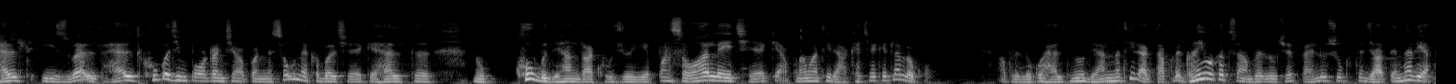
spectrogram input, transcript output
હેલ્થ ઇઝ વેલ્થ હેલ્થ ખૂબ જ ઇમ્પોર્ટન્ટ છે, આપણને સૌને ખબર છે કે હેલ્થનું ખૂબ ધ્યાન રાખવું જોઈએ. પણ સવાલ એ છે કે આપણામાંથી રાખે છે કેટલા લોકો? આપણે લોકો હેલ્થનું ધ્યાન નથી રાખતા. આપણે ઘણી વખત સાંભળેલું છે, પહેલું સુખ તે જાતે ન રહ્યા.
